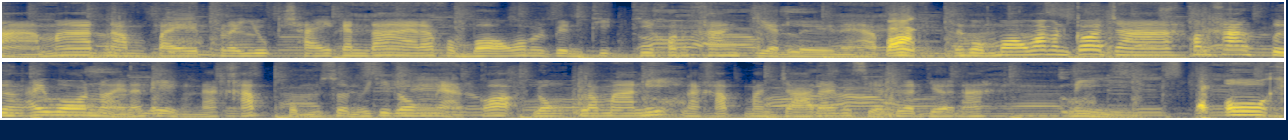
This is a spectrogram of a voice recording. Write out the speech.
สามารถนำไปประยุกต์ใช้กันได้นะผมมองว่ามันเป็นทริคที่ค่อนข้างเกลียดเลยนะครับ แต่ผมมองว่ามันก็จะค่อนข้างเปลืองไอวอลหน่อยนั่นเองนะครับ ผมส่วนวิธีลงเนี่ยก็ลงประมาณนี้นะครับ มันจะได้ไม่เสียเลือดเยอะนะ นี่ โอเค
